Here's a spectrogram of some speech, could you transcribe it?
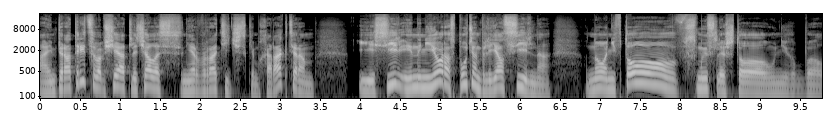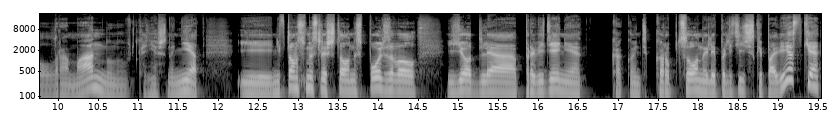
А императрица вообще отличалась невротическим характером, и, силь... и на нее Распутин влиял сильно. Но не в том смысле, что у них был роман, ну, конечно, нет. И не в том смысле, что он использовал ее для проведения какой-нибудь коррупционной или политической повестки.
